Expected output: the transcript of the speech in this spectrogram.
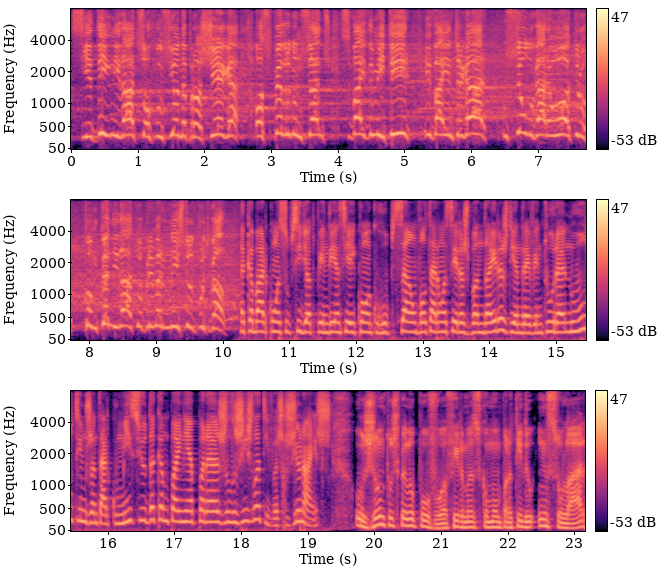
se a dignidade só funciona para o Chega ou se Pedro Nuno Santos se vai demitir e vai entregar o seu lugar a outro como candidato a Primeiro-Ministro de Portugal. Acabar com a subsídio-dependência e com a corrupção voltaram a ser as bandeiras de André Ventura no último jantar comício da campanha para as legislativas regionais. O Juntos pelo Povo afirma-se como um partido insular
